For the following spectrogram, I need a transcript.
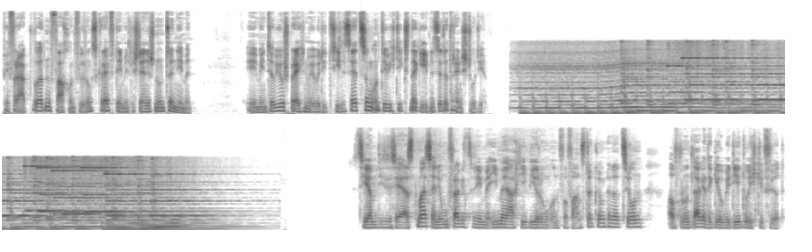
Befragt wurden Fach- und Führungskräfte in mittelständischen Unternehmen. Im Interview sprechen wir über die Zielsetzung und die wichtigsten Ergebnisse der Trendstudie. Sie haben dieses Jahr erstmals eine Umfrage zum Thema E-Mail-Archivierung und Verfahrensdokumentation auf Grundlage der GOBD durchgeführt.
